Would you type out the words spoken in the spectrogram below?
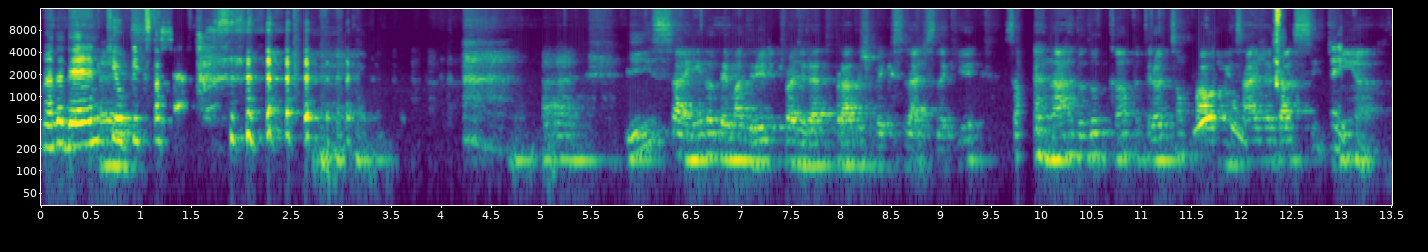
Manda DM é que isso. o Pix está certo. e saindo de Madrid, a gente vai direto para, deixa eu ver que cidade é isso daqui, São Bernardo do Campo, interior de São Paulo. Mensagem da Cidinha.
